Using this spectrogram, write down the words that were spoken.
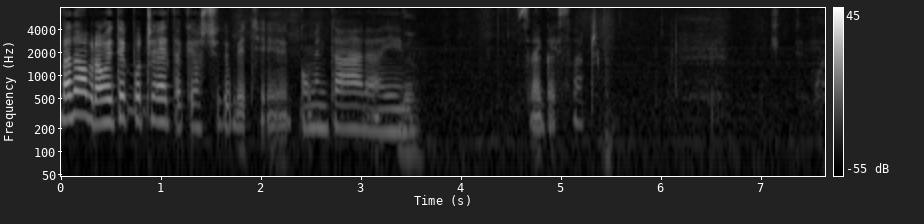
Pa dobro, ovo je tek početak, još će dobiti komentara i Da. Svega i svačega. Idemo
